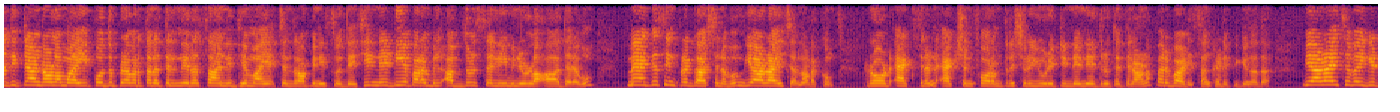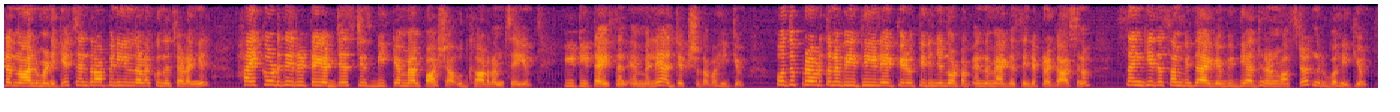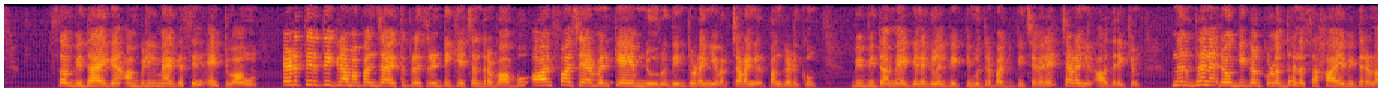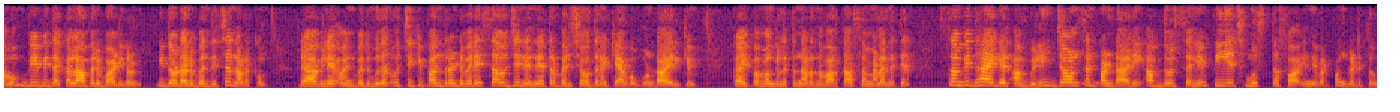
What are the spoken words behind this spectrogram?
പതിറ്റാണ്ടോളമായി പൊതുപ്രവർത്തനത്തിൽ നിറസാന്നിധ്യമായ ചന്ദ്രാപ്പിനി സ്വദേശി നെടിയപറമ്പിൽ അബ്ദുൾ സലീമിനുള്ള ആദരവും മാഗസിൻ പ്രകാശനവും വ്യാഴാഴ്ച നടക്കും. Road accident action forum Thrissur യൂണിറ്റിന്റെ നേതൃത്വത്തിലാണ് പരിപാടി സംഘടിപ്പിക്കുന്നത്. വ്യാഴാഴ്ച വൈകിട്ട് നാലു മണിക്ക് ചന്ദ്രാപ്പിനിയിൽ നടക്കുന്ന ചടങ്ങിൽ ഹൈക്കോടതി retired justice B Kamal Pasha ഉദ്ഘാടനം ചെയ്യും. E T Tyson M L A അധ്യക്ഷത വഹിക്കും. പൊതുപ്രവർത്തന വീതിയിലേക്കൊരു തിരിഞ്ഞുനോട്ടം എന്ന മാഗസിന്റെ പ്രകാശനം സംഗീത സംവിധായകൻ വിദ്യാധരൻ മാസ്റ്റർ നിർവഹിക്കും. സംവിധായകൻ അമ്പിളി മാഗസിൻ ഏറ്റുവാങ്ങും. എടത്തിരുത്തി ഗ്രാമപഞ്ചായത്ത് president T K Chandrababu Alpha chairman K M Nooruddin തുടങ്ങിയവർ ചടങ്ങിൽ പങ്കെടുക്കും. വിവിധ മേഖലകളിൽ വ്യക്തിമുദ്ര പതിപ്പിച്ചവരെ ചടങ്ങിൽ ആദരിക്കും. നിർധന രോഗികൾക്കുള്ള ധനസഹായ വിതരണവും വിവിധ കലാപരിപാടികളും ഇതോടനുബന്ധിച്ച് നടക്കും. രാവിലെ ഒൻപത് മുതൽ ഉച്ചയ്ക്ക് പന്ത്രണ്ട് വരെ സൗജന്യ നേത്രപരിശോധന ക്യാമ്പും ഉണ്ടായിരിക്കും. കയ്പമംഗലത്ത് നടന്ന വാർത്താ സമ്മേളനത്തിൽ സംവിധായകൻ Ambili Johnson Pandari Abdul Salim P H Mustafa എന്നിവർ പങ്കെടുത്തു.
